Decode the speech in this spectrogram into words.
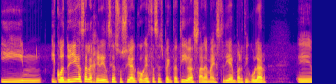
y, y cuando llegas a la gerencia social con estas expectativas, a la maestría en particular, eh,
